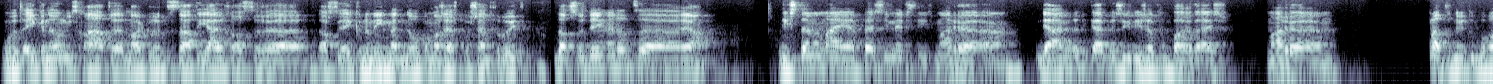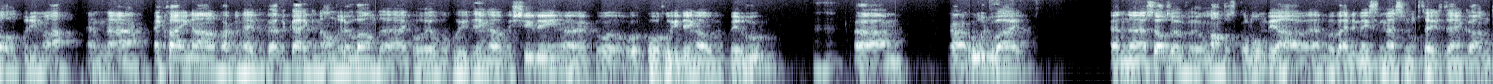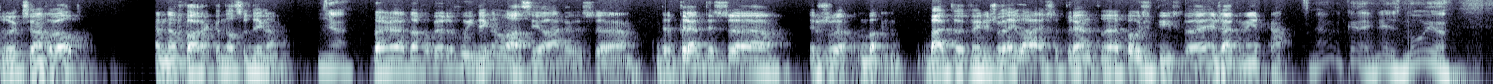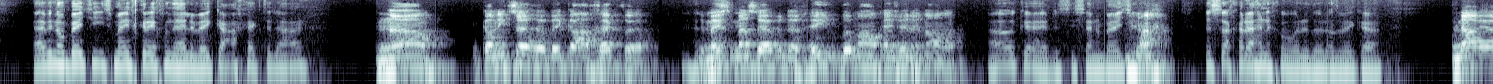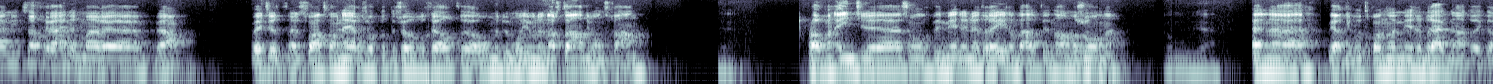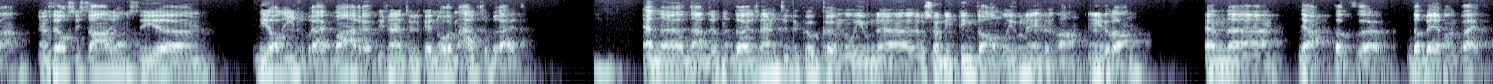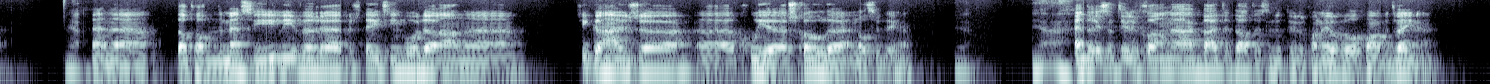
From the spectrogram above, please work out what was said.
hoe het economisch gaat, Mark Rutte staat te juichen als, er, als de economie met 0,6% groeit. Dat soort dingen, dat, ja, die stemmen mij eh, pessimistisch. Maar eh, ja, kijk, Brazilië is ook geen paradijs. Maar nou, tot nu toe bevalt het prima. En eh, ik ga hierna ga ik nog even verder kijken naar andere landen. Ik hoor heel veel goede dingen over Chili. ik, hoor, ik hoor goede dingen over Peru. Ehm, ja, Uruguay. En zelfs over een land als Colombia, hè, waarbij de meeste mensen nog steeds denken aan drugs en geweld. En vark en dat soort dingen. Ja. Daar, eh, daar gebeuren goede dingen de laatste jaren. Dus eh, de trend is, eh, is bu- buiten Venezuela is de trend positief in Zuid-Amerika. Ja, oké. Nee, dat is mooi hoor. Heb je nog een beetje iets meegekregen van de hele WK-gekte daar? Nou, ik kan niet zeggen WK gekte. De meeste mensen hebben er helemaal geen zin in namelijk. Ah, oké. Dus die zijn een beetje Ja. zagrijnig geworden door dat WK. Nou ja, niet zagrijnig, maar ja. Weet je, het, het slaat gewoon nergens op dat er zoveel geld, eh, honderden miljoenen naar stadions gaan. Ja. Waarvan eentje zo ongeveer midden in het regenwoud in de Amazone. Oeh, ja. En eh, ja, die wordt gewoon nooit meer gebruikt na het WK. En zelfs die stadions die, die al in gebruik waren, die zijn natuurlijk enorm uitgebreid. En eh, nou, dus, daar zijn natuurlijk ook miljoenen, uh, zo'n die tientallen miljoenen in, gegaan, in gedaan. En ja, dat, dat ben je gewoon kwijt. Ja. En eh, dat hadden de mensen hier liever eh, besteed zien worden aan eh, ziekenhuizen, eh, goede scholen en dat soort dingen. Ja. En er is natuurlijk gewoon, eh, buiten dat is er natuurlijk gewoon heel veel gewoon verdwenen.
